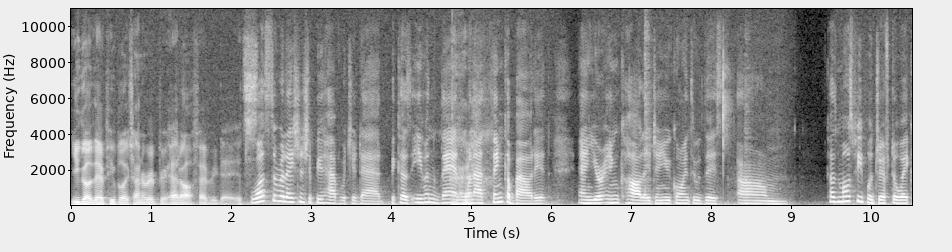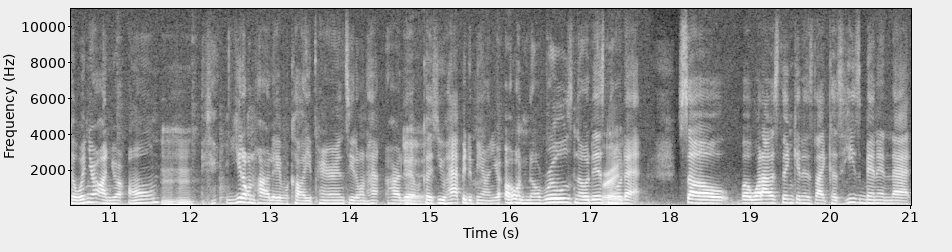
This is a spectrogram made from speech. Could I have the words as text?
You go there, people are trying to rip your head off every day. It's What's the relationship you have with your dad? Because even then, when I think about it, and you're in college and you're going through this, because most people drift away. Because when you're on your own, you don't hardly ever call your parents. You don't ha- hardly ever Mm-hmm. Yeah. because you're happy to be on your own. No rules, no this, no that. So, but what I was thinking is like, because he's been in that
